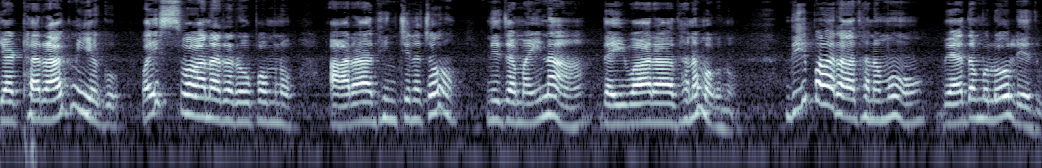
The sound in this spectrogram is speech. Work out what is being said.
జఠరాగ్నియగు వైశ్వానర రూపమును ఆరాధించినచో నిజమైన దైవారాధన మగును దీపారాధనము వేదములో లేదు.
